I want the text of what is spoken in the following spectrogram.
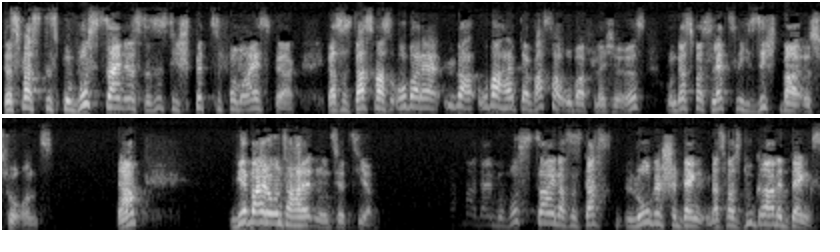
Das, was das Bewusstsein ist, das ist die Spitze vom Eisberg. Das ist das, was ober der, über, oberhalb der Wasseroberfläche ist und das, was letztlich sichtbar ist für uns. Ja? Wir beide unterhalten uns jetzt hier. Dein Bewusstsein, das ist das logische Denken, das, was du gerade denkst.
